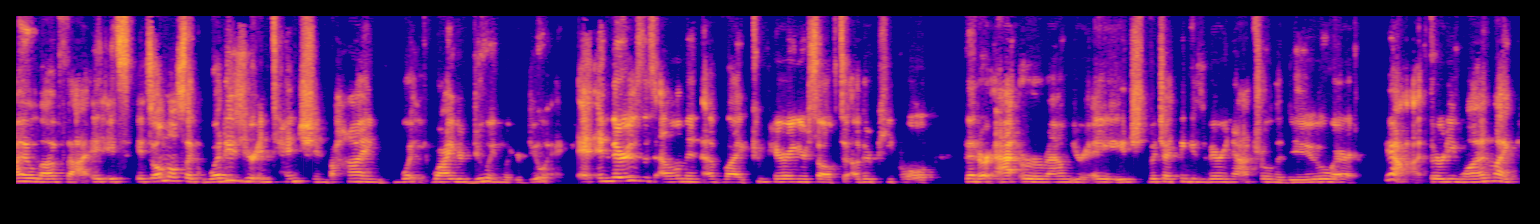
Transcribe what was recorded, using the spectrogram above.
I love that. It, it's it's almost like what is your intention behind what why you're doing what you're doing, and, and there is this element of like comparing yourself to other people that are at or around your age, which I think is very natural to do. Where yeah, 31, like,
